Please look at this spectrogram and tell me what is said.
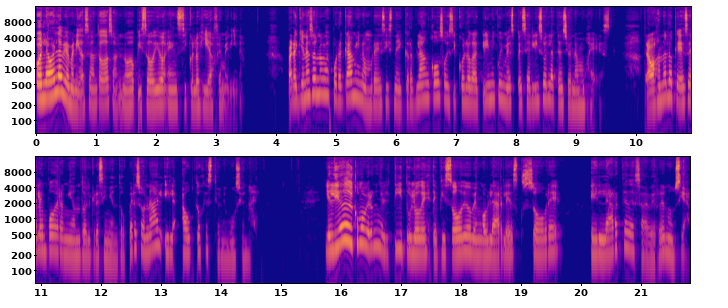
Hola, hola, bienvenidos sean todos a un nuevo episodio en Psicología Femenina. Para quienes son nuevas por acá, mi nombre es Snaker Blanco, soy psicóloga clínico y me especializo en la atención a mujeres, trabajando en lo que es el empoderamiento, el crecimiento personal y la autogestión emocional. Y el día de hoy, como vieron en el título de este episodio, vengo a hablarles sobre el arte de saber renunciar.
